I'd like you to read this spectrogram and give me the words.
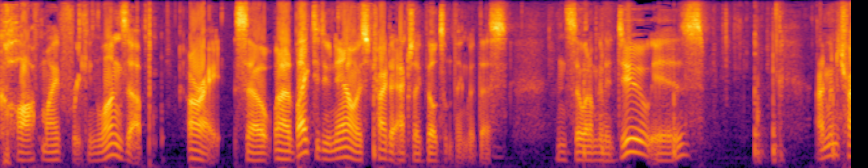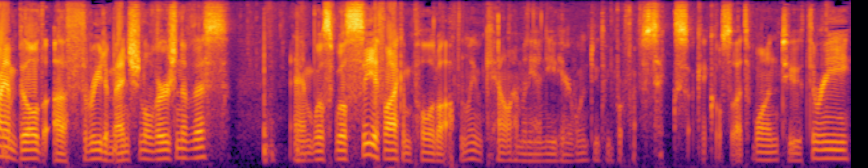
cough my freaking lungs up. Alright, so what I'd like to do now is try to actually build something with this. And so what I'm going to do is I'm going to try and build a three-dimensional version of this. And we'll, we'll see if I can pull it off. Let me count how many I need here. One, two, three, four, five, six. Okay, cool. So that's one, two, three.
